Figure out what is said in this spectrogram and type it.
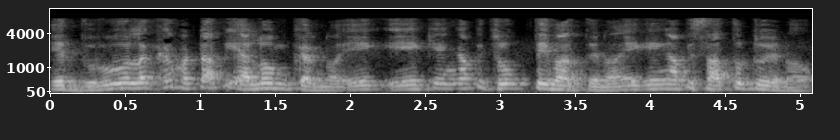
ඒ දුර්වලකමට අපි ඇලොම් කරනවා. ඒ ඒකෙන් අපි තෘප්තිමත් වෙනවා. ඒකෙන් අපි සතුටු වෙනවා.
